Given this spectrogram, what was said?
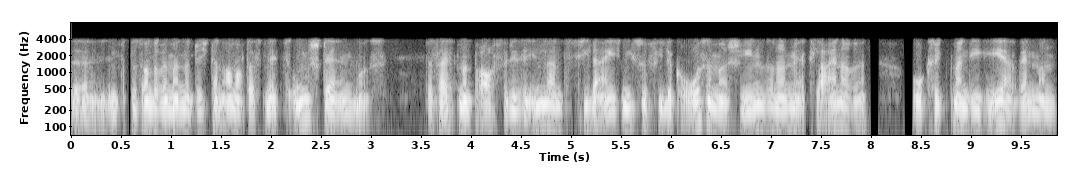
äh, insbesondere, wenn man natürlich dann auch noch das Netz umstellen muss. Das heißt, man braucht für diese Inlandsziele eigentlich nicht so viele große Maschinen, sondern mehr kleinere. Wo kriegt man die her, wenn man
